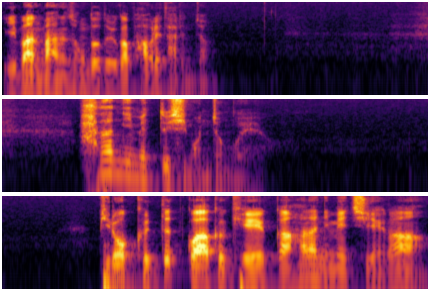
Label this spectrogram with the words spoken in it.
일반 많은 성도들과 바울의 다른 점. 하나님의 뜻이 먼저인 거예요. 비록 그 뜻과 그 계획과 하나님의 지혜가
